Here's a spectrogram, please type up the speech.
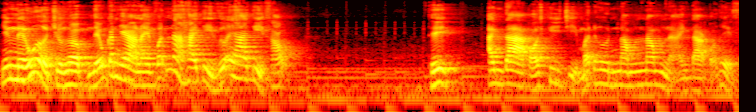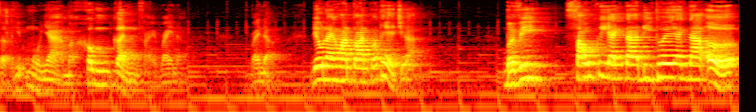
Nhưng nếu ở trường hợp, nếu căn nhà này vẫn là 2 tỷ rưỡi 2 tỷ 6 thì anh ta có khi chỉ mất hơn 5 năm là anh ta có thể sở hữu ngôi nhà mà không cần phải vay nợ vay nợ điều này hoàn toàn có thể chứ ạ. Bởi vì sau khi anh ta đi thuê, anh ta ở,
